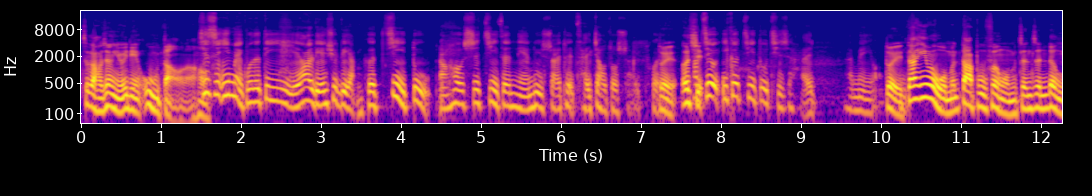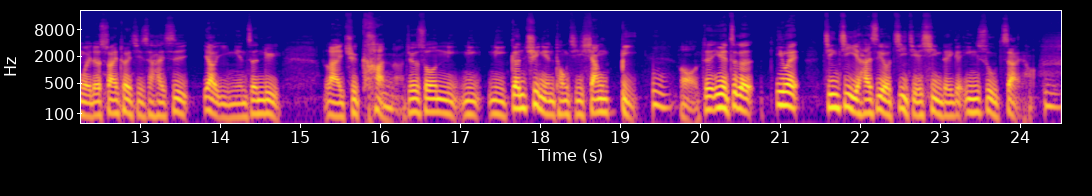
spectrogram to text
这个好像有一点误导了哈。其实以美国的定义，也要连续两个季度，然后是季增年率衰退才叫做衰退。对，而且只有一个季度，其实还还没有。对，但因为我们大部分我们真正认为的衰退，其实还是要以年增率来去看啊，就是说你你你跟去年同期相比，嗯，哦，这因为这个因为经济还是有季节性的一个因素在哈，嗯，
